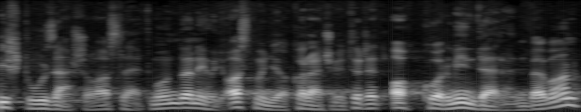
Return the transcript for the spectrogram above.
kis túlzással azt lehet mondani, hogy azt mondja a karácsonyi történet, akkor minden rendben van,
